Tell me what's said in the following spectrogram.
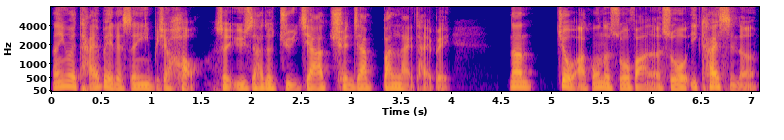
那因为台北的生意比较好，所以于是他就举家全家搬来台北。那就阿公的说法呢，说一开始呢，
